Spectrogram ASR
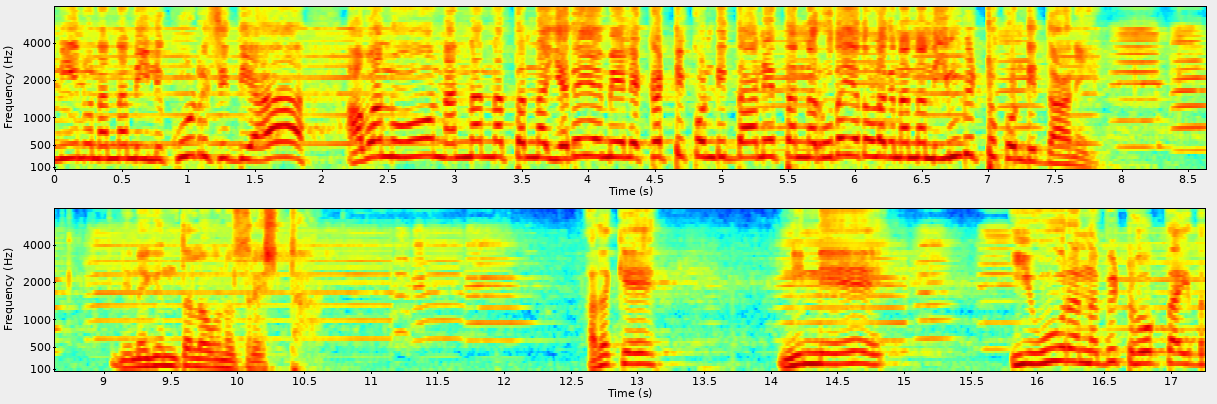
ನೀನು ನನ್ನನ್ನು ಇಲ್ಲಿ ಕೂಡಿಸಿದ್ಯಾ ಅವನು ನನ್ನನ್ನು ತನ್ನ ಎದೆಯ ಮೇಲೆ ಕಟ್ಟಿಕೊಂಡಿದ್ದಾನೆ, ತನ್ನ ಹೃದಯದೊಳಗೆ ನನ್ನನ್ನು ಇಂಬಿಟ್ಟುಕೊಂಡಿದ್ದಾನೆ ನಿನಗಿಂತಲೂ ಅವನು ಶ್ರೇಷ್ಠ. ಅದಕ್ಕೆ ನಿನ್ನೆ ಈ ಊರನ್ನು ಬಿಟ್ಟು ಹೋಗ್ತಾ ಇದ್ದ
